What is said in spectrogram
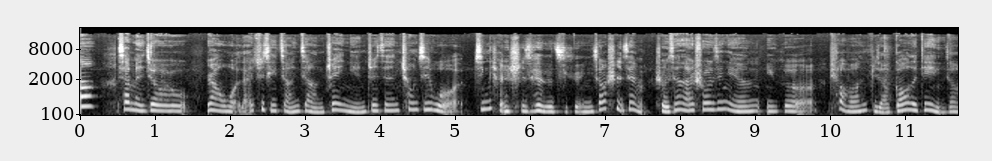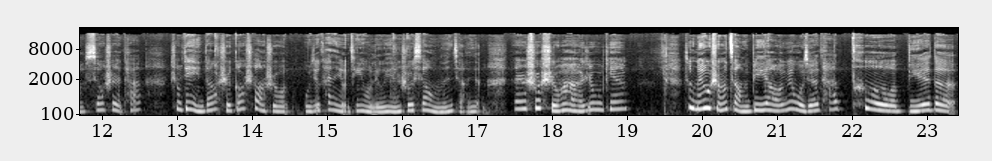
下面就。让我来具体讲一讲这一年之间冲击我精神世界的几个营销事件吧。首先来说，今年一个票房比较高的电影叫《消失的她》。这部电影当时刚上的时候，我就看见有听友留言说希望我们能讲一讲。但是说实话，这部片就没有什么讲的必要，因为我觉得它特别的。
